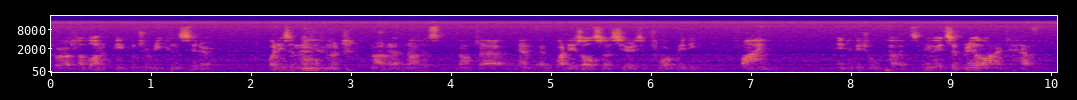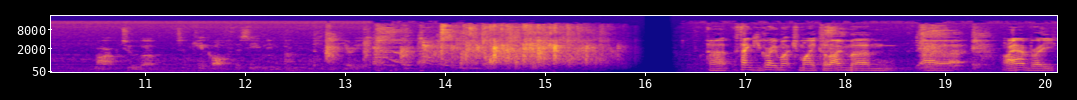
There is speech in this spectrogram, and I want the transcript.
for a lot of people to reconsider what is a movement, not a, not a, not a, and, and what is also a series of four really fine individual poets. Anyway, it's a real honor to have Mark to, uh, to kick off this evening. Um, uh, thank you very much, Michael. I'm um, uh, I am very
